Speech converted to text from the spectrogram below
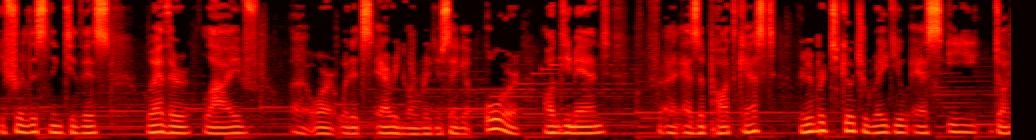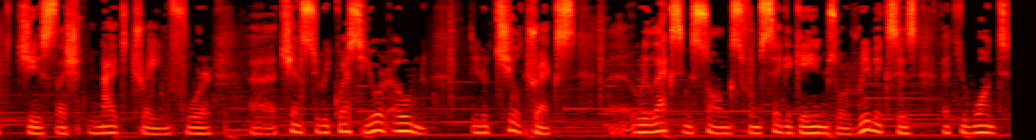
if you're listening to this whether live uh, or when it's airing on radio sega or on demand uh, as a podcast remember to go to radiose.ga slash night train for uh, a chance to request your own you know chill tracks uh, relaxing songs from sega games or remixes that you want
